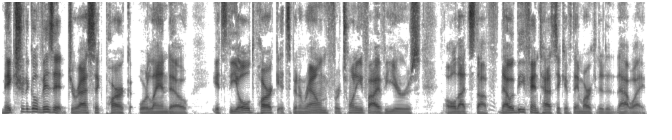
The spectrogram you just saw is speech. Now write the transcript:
Make sure to go visit Jurassic Park Orlando. It's the old park. It's been around for 25 years. All that stuff. That would be fantastic if they marketed it that way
